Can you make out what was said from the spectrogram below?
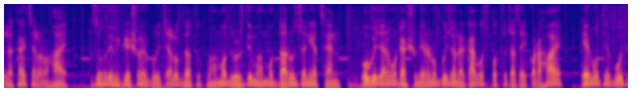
এলাকায় চালানো হয়। জোহর ইমিগ্রেশনের পরিচালক Datuk Mohammad Rashdi Mohammad Darus জানিয়েছেন, অভিযানে মোট একশো নিরানব্বই জনের কাগজপত্র যাচাই করা হয়। এর মধ্যে বৈধ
